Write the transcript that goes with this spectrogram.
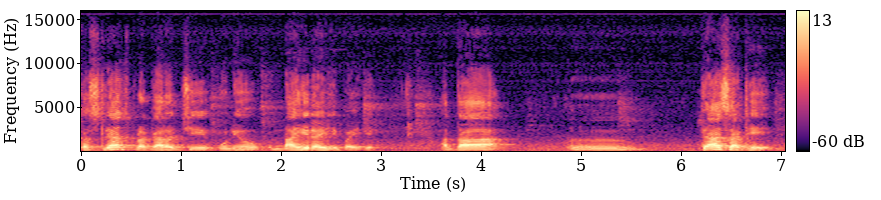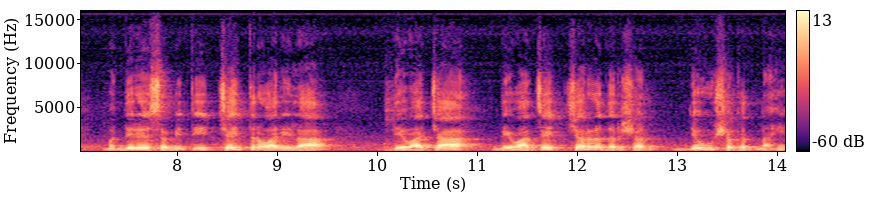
कसल्याच प्रकाराची उणीव नाही राहिली पाहिजे. आता त्यासाठी मंदिरे समिती चैत्रवारीला देवाच्या देवाचे चरणदर्शन देऊ शकत नाही.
